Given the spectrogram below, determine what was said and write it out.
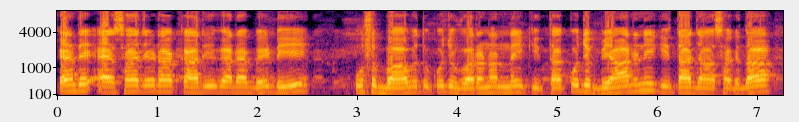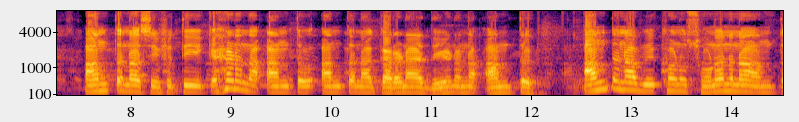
ਕਹਿੰਦੇ ਐਸਾ ਜਿਹੜਾ ਕਾਰੀਗਰ ਹੈ ਵੇਡੀ ਉਸ ਬਾਬਤ ਕੁਝ ਵਰਣਨ ਨਹੀਂ ਕੀਤਾ, ਕੁਝ ਬਿਆਨ ਨਹੀਂ ਕੀਤਾ ਜਾ ਸਕਦਾ। ਅੰਤ ਨਾ ਸਿਫਤੀ, ਕਹਿਣ ਨਾ ਅੰਤ ਅੰਤ ਨਾ ਕਰਨਾ, ਦੇਣ ਨਾ ਅੰਤ। ਅੰਤ ਨਾ ਵੇਖਣ, ਸੁਣਨ ਨਾ ਅੰਤ।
